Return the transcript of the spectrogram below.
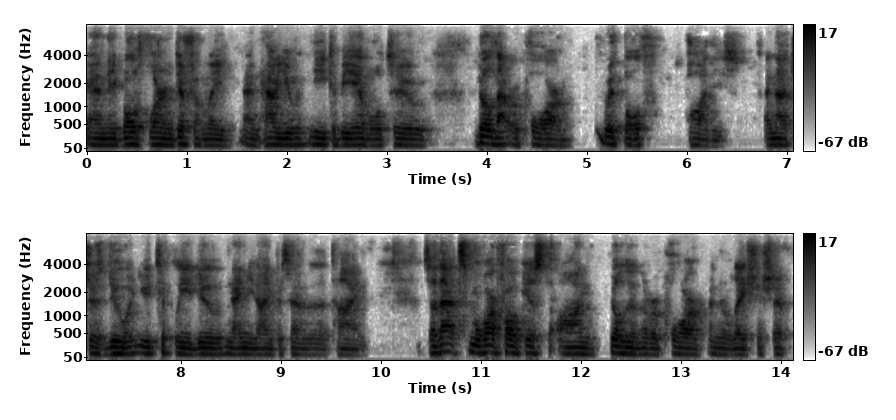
and they both learn differently and how you need to be able to build that rapport with both parties and not just do what you typically do 99% of the time. So that's more focused on building the rapport and relationship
